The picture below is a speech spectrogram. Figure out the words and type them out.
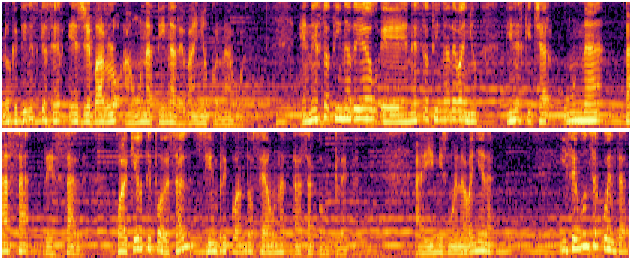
lo que tienes que hacer es llevarlo a una tina de baño con agua. En esta tina de, eh, en esta tina de baño tienes que echar una taza de sal. Cualquier tipo de sal, siempre y cuando sea una taza completa. Ahí mismo en la bañera. Y según se cuenta,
